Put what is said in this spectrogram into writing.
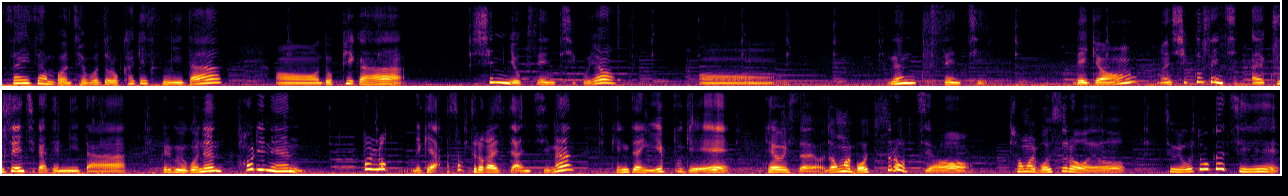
사이즈 한번 재보도록 하겠습니다. 어, 높이가 16cm고요. 어, 는 9cm. 내경은 19cm, 아니 9cm가 됩니다. 그리고 요거는 허리는 볼록 이렇게 쏙 들어가 있지 않지만 굉장히 예쁘게 되어 있어요. 정말 멋스럽죠. 정말 멋스러워요. 지금 요거 똑같이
